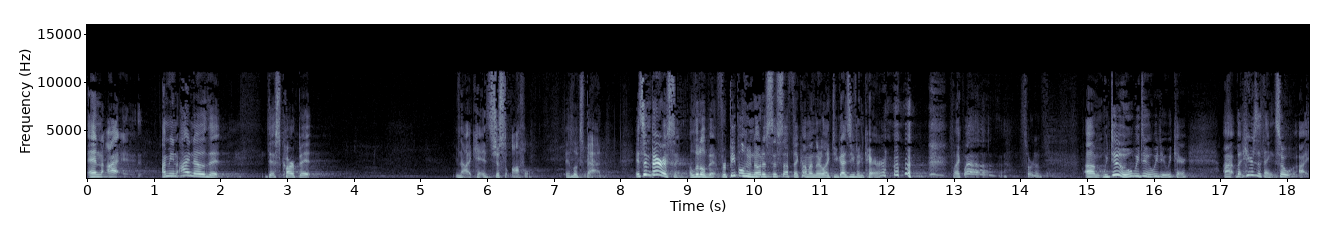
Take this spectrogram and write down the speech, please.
And I, I mean, I know that this carpet, no, I can't. It's just awful. It looks bad. It's embarrassing a little bit. For people who notice this stuff, they come and they're like, do you guys even care? like, well, sort of. Um, we do, we do, we do, we care. Uh, but here's the thing. So I,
